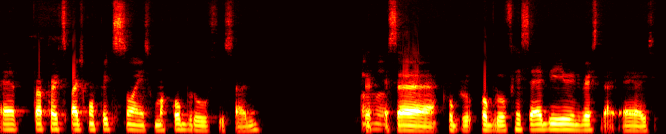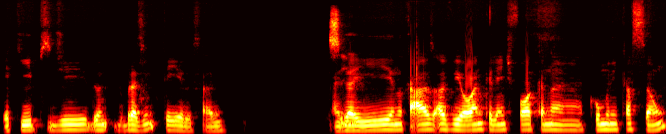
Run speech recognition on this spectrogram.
é participar de competições, como a Cobruf, sabe? Uhum. Essa Cobruf recebe universidade, é, equipes de, do, do, Brasil inteiro, sabe? Mas Sim. aí, no caso, a aviônica, a gente foca na comunicação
